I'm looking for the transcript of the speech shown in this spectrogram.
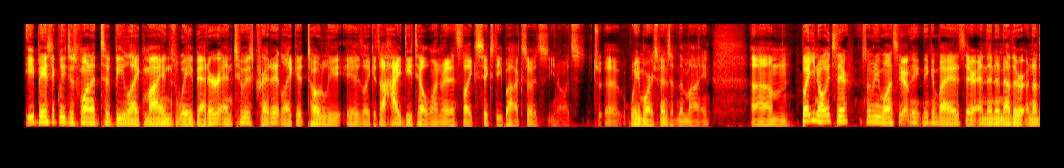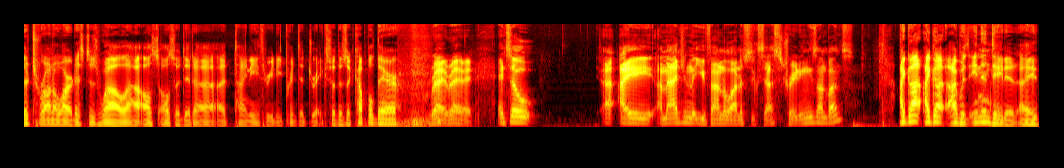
he basically just wanted to be like mine's way better. And to his credit, like it totally is. Like it's a high detail one, and it's like sixty bucks, so it's you know it's uh, way more expensive than mine. Um, but you know it's there. If somebody wants it, Yep. they, they can buy it. It's there. And then another another Toronto artist as well uh, also also did a, a tiny three D printed Drake. So there's a couple there. right, right, right. And so, I, I imagine that you found a lot of success trading these on Bunz. I got, I got, I was inundated. I,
